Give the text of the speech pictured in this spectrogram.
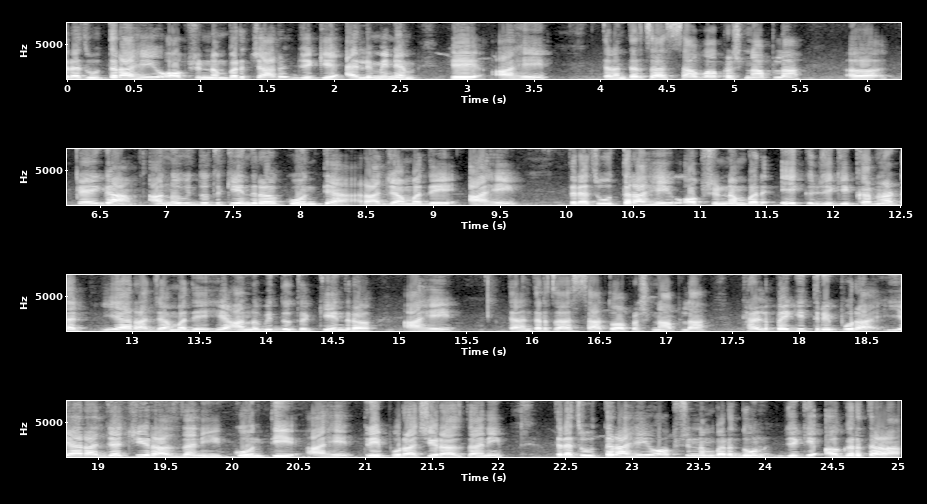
तर याचं उत्तर आहे ऑप्शन नंबर चार जे की ॲल्युमिनियम हे आहे. त्यानंतरचा सहावा प्रश्न आपला कैगा अणुविद्युत केंद्र कोणत्या राज्यामध्ये आहे? तर याचं उत्तर आहे ऑप्शन नंबर एक जे की कर्नाटक या राज्यामध्ये हे अणुविद्युत केंद्र आहे. त्यानंतरचा सातवा प्रश्न आपला खालीलपैकी त्रिपुरा या राज्याची राजधानी कोणती आहे? त्रिपुराची राजधानी. तर याचं उत्तर आहे ऑप्शन नंबर दोन जे की अगरतळा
